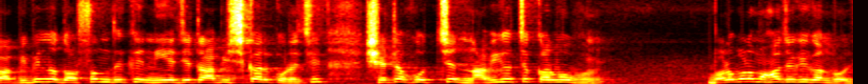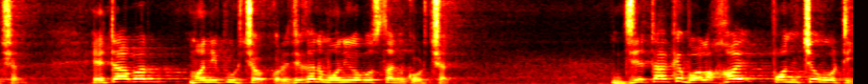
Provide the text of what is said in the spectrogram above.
বা বিভিন্ন দর্শন থেকে নিয়ে যেটা আবিষ্কার করেছি, সেটা হচ্ছে নাভি হচ্ছে কর্মভূমি। বড় বড় মহাযোগীগণ বলছেন, এটা আবার মণিপুর চক্রে, যেখানে মণি অবস্থান করছেন। যেটাকে বলা হয় পঞ্চবটি,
